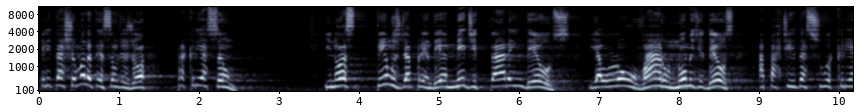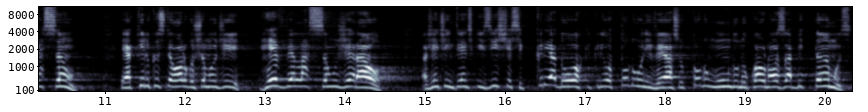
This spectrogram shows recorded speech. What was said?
Ele está chamando a atenção de Jó para a criação. E nós temos de aprender a meditar em Deus e a louvar o nome de Deus a partir da sua criação. É aquilo que os teólogos chamam de revelação geral a gente entende que existe esse Criador que criou todo o universo, todo o mundo no qual nós habitamos.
